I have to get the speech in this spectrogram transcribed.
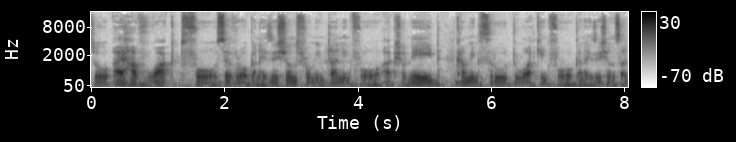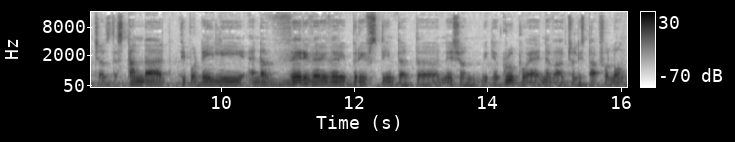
So I have worked for several organizations from interning for Action Aid, coming through to working for organizations such as The Standard, People Daily, and a very, very, very brief stint at the Nation Media Group where I never actually stuck for long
